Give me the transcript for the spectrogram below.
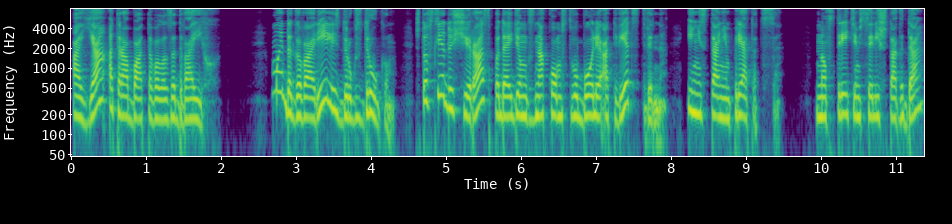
а я отрабатывала за двоих. Мы договорились друг с другом, что в следующий раз подойдем к знакомству более ответственно и не станем прятаться. Но встретимся лишь тогда,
